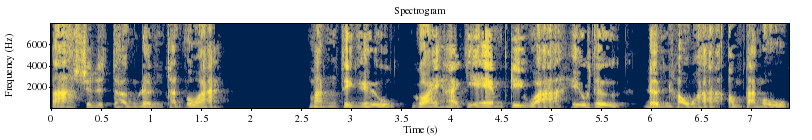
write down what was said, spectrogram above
ta sẽ đích thân đến thành phố A. Mạnh Thiên Hiểu gọi hai chị em tri họa hiểu thư đến hầu hạ ông ta ngủ.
